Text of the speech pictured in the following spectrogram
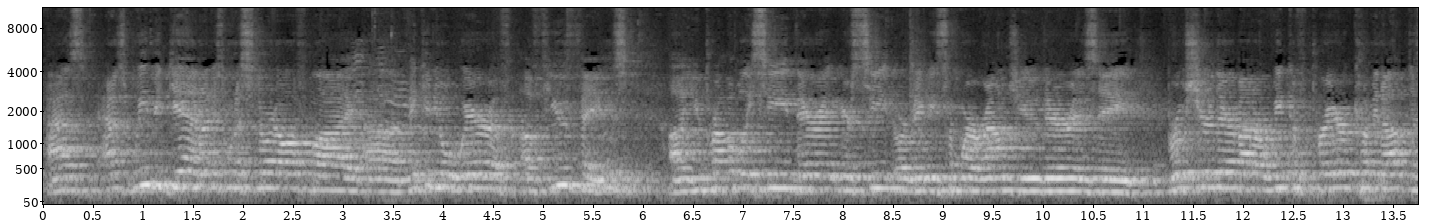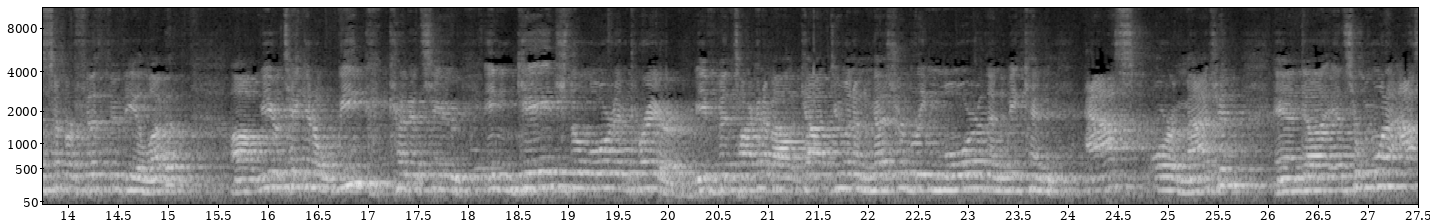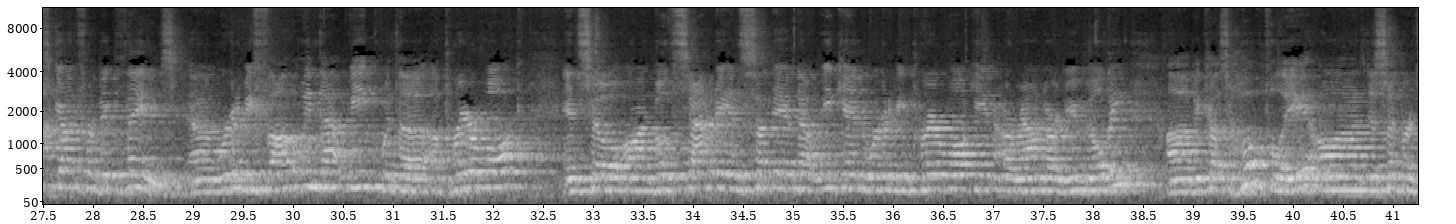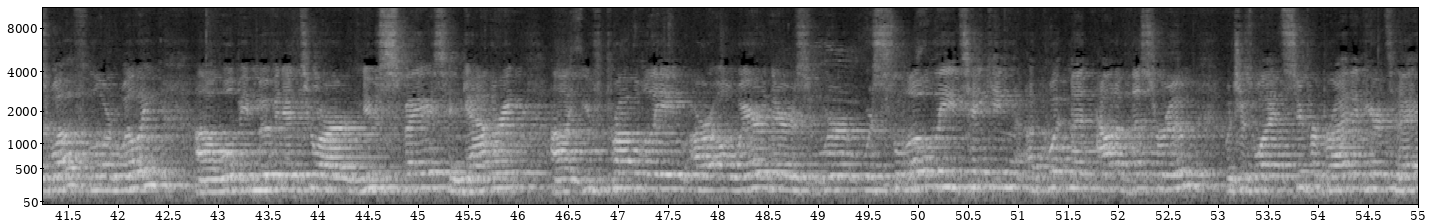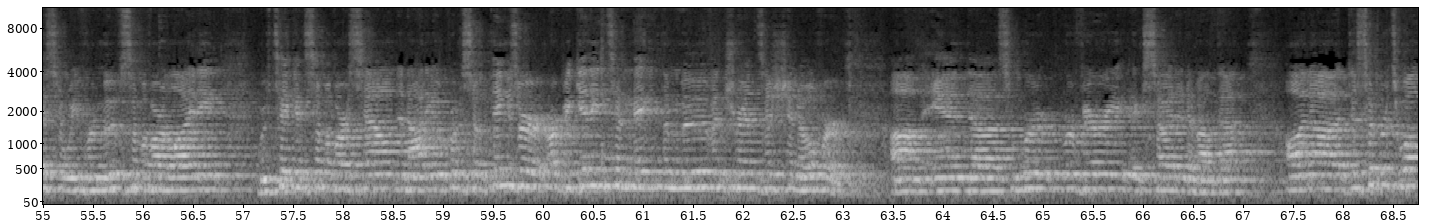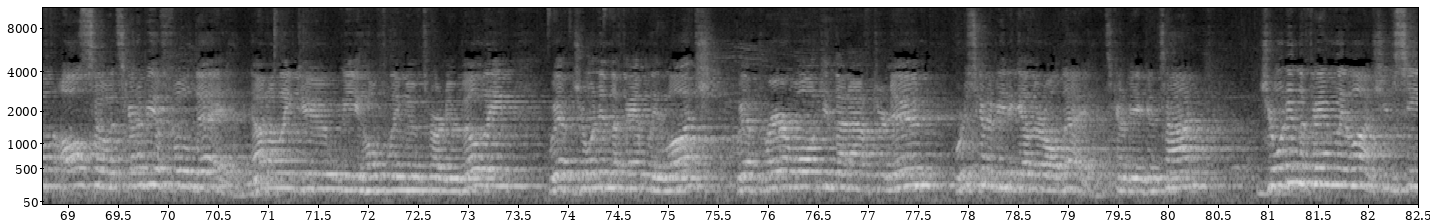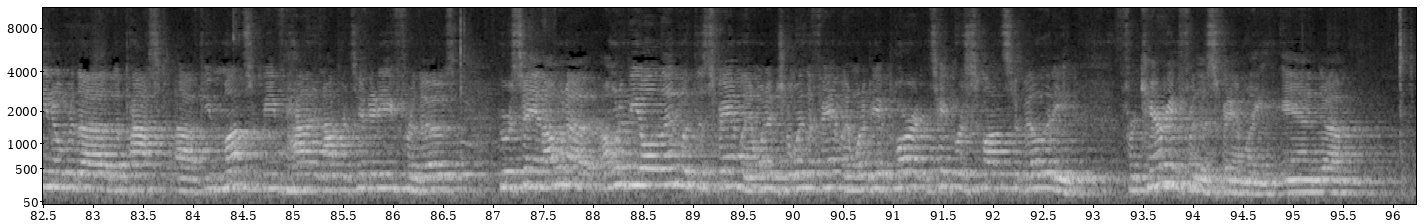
As, as we begin, I just want to start off by uh, making you aware of a few things. Uh, you probably see there at your seat, or maybe somewhere around you, there is a brochure there about our week of prayer coming up December 5th through the 11th. Uh, we are taking a week kind of to engage the Lord in prayer. We've been talking about God doing immeasurably more than we can ask or imagine. And, uh, and so we want to ask God for big things. Uh, we're going to be following that week with a, a prayer walk. And so on both Saturday and Sunday of that weekend, we're going to be prayer walking around our new building. Uh, because hopefully on December 12th, Lord willing, uh, we'll be moving into our new space and gathering. Uh, you probably are aware there's we're, we're slowly taking equipment out of this room, which is why it's super bright in here today. So we've removed some of our lighting. We've taken some of our sound and audio equipment. So things are, are beginning to make the move and transition over. Um, and uh, so we're, we're very excited about that. On uh, December 12th, also, it's going to be a full day. Not only do we hopefully move to our new building, we have joined in the family lunch, we have prayer walking that afternoon. We're just going to be together all day. It's going to be a good time. Join in the family lunch. You've seen over the, the past uh, few months, we've had an opportunity for those who are saying, I want to I wanna be all in with this family. I want to join the family. I want to be a part and take responsibility for caring for this family. And um,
